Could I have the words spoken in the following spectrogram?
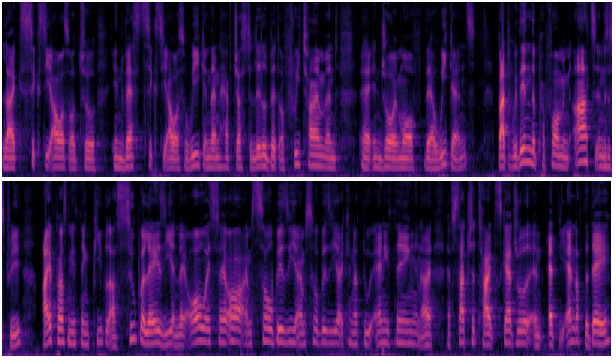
like 60 hours or to invest 60 hours a week and then have just a little bit of free time and uh, enjoy more of their weekends. But within the performing arts industry, I personally think people are super lazy and they always say, Oh, I'm so busy, I'm so busy, I cannot do anything, and I have such a tight schedule. And at the end of the day,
